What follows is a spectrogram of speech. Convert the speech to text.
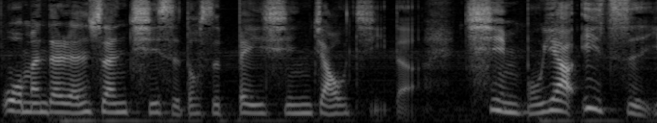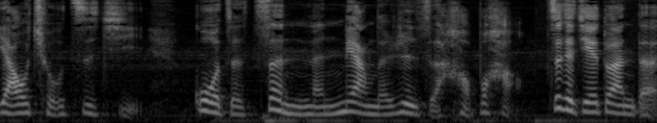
我们的人生其实都是悲心交集的，请不要一直要求自己过着正能量的日子，好不好？这个阶段的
